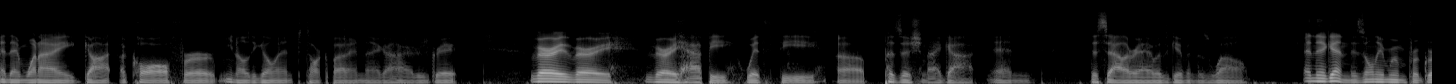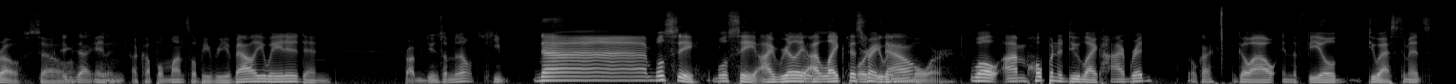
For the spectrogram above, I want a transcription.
and then when I got a call for you know to go in to talk about it, and I got hired, it was great. Very, very, very happy with the uh, position I got and the salary I was given as well. And then again, there's only room for growth. So Exactly. in a couple months, I'll be reevaluated and Probably doing something else. keep. Nah, we'll see. We'll see. I really I like this or right doing now. more. Well, I'm hoping to do like hybrid Okay. go out in the field, do estimates,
